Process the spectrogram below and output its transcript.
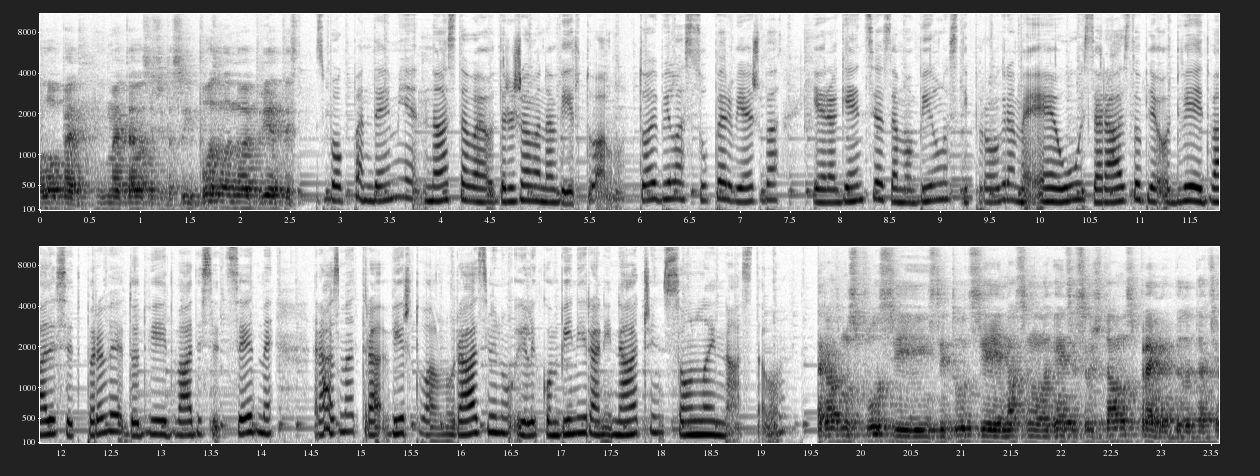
ali opet imaju taj osjećaj da su i poznali nove prijatelje. Zbog pandemije nastava je održavana virtualno. To je bila super vježba jer Agencija za mobilnost i programe EU za razdoblje od 2021. do 2027. razmatra virtualnu razmjenu ili kombinirani način s online nastavom. Erasmus Plus i institucije i nacionalne agencije su već davno spremne bile da će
